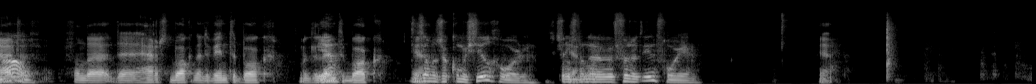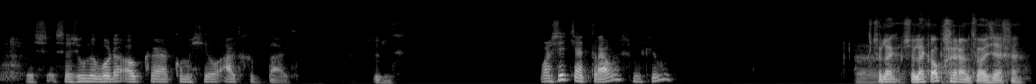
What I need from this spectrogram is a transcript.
normaal. de- van de, de herfstbok naar de winterbok, naar de Ja. lentebok. Het is Ja. allemaal zo commercieel geworden. Ja. van, we vullen het in voor je. Dus seizoenen worden ook eh, commercieel uitgebuit. Natuurlijk. Waar zit jij trouwens, Michiel? Eh, Zo, le- zo lekker opgeruimd, zou je zeggen.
